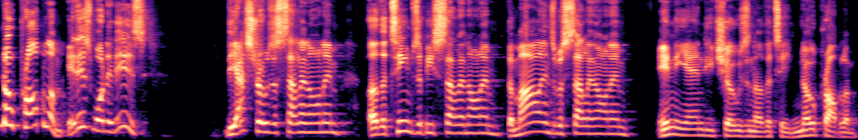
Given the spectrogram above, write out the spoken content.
No problem. It is what it is. The Astros are selling on him. Other teams would be selling on him. The Marlins were selling on him. In the end, he chose another team. No problem.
